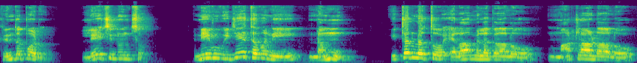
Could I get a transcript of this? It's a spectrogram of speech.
క్రింద పడు లేచి నుంచో. నీవు విజేతవని నమ్ము. ఇతరులతో ఎలా మెలగాలో మాట్లాడాలో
